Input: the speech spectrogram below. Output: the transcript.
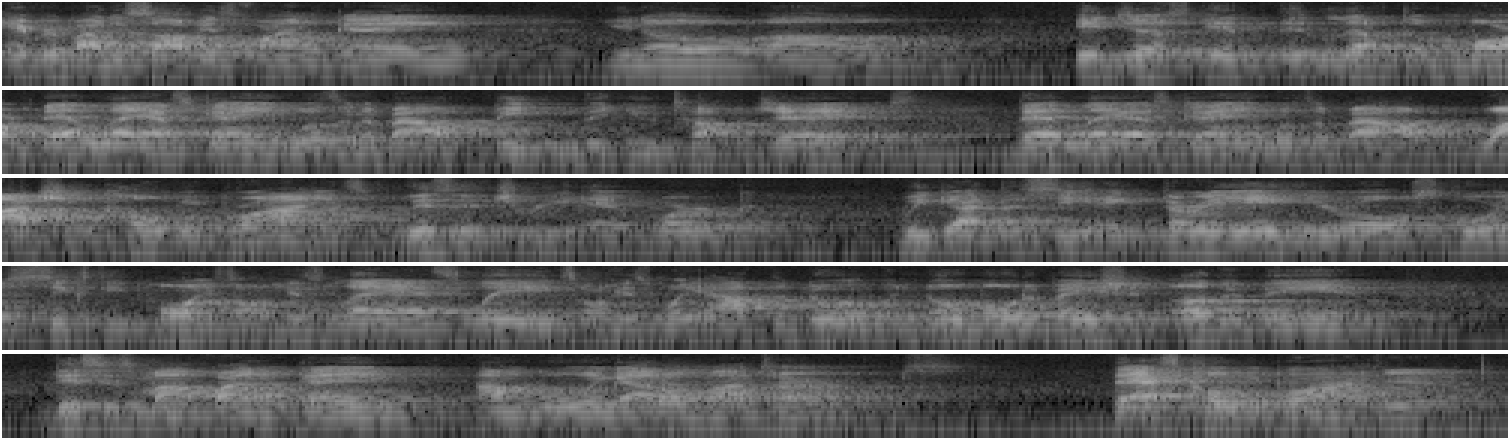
Everybody saw his final game, you know, um, it just it, it left a mark. That last game wasn't about beating the Utah Jazz. That last game was about watching Kobe Bryant's wizardry at work. We got to see a 38 year old score 60 points on his last legs on his way out the door with no motivation other than this is my final game. I'm going out on my terms. That's Kobe Bryant. Yeah.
